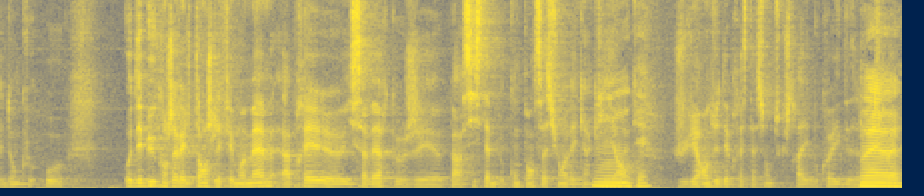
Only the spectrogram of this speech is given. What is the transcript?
Et donc, au, au début, quand j'avais le temps, je l'ai fait moi-même. Après, euh, il s'avère que j'ai, euh, par système de compensation avec un client, mmh, je lui ai rendu des prestations parce que je travaille beaucoup avec des agences web.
